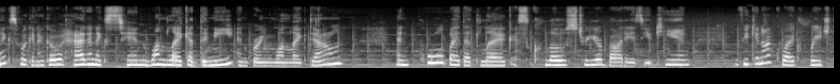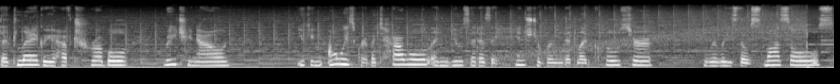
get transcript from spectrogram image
Next, we're gonna go ahead and extend one leg at the knee and bring one leg down and pull by that leg as close to your body as you can. If you cannot quite reach that leg or you have trouble reaching out, you can always grab a towel and use it as a hinge to bring that leg closer. Release those muscles.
